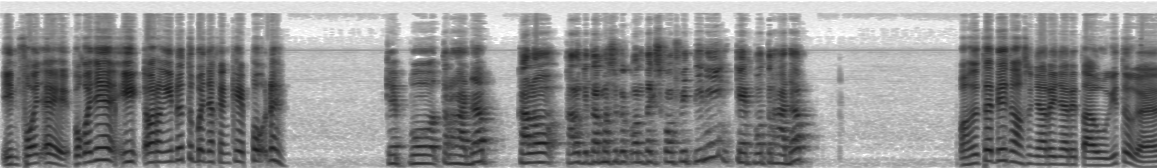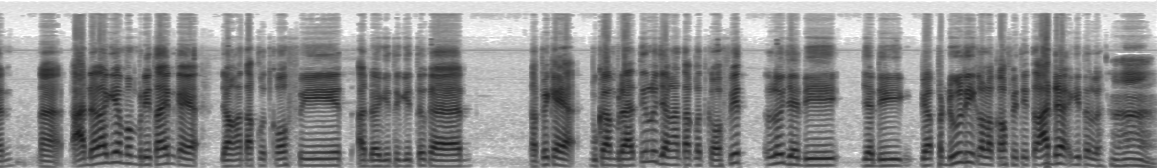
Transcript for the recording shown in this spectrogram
info eh pokoknya orang Indo tuh banyak yang kepo deh. Kepo terhadap kalau kalau kita masuk ke konteks COVID ini kepo terhadap Maksudnya dia langsung nyari-nyari tahu gitu kan. Nah, ada lagi yang memberitain kayak jangan takut COVID, ada gitu-gitu kan. Tapi kayak bukan berarti lu jangan takut COVID, lu jadi jadi nggak peduli kalau COVID itu ada gitu loh. Heeh.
